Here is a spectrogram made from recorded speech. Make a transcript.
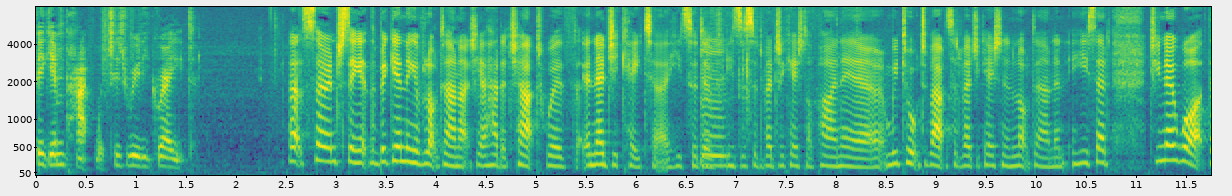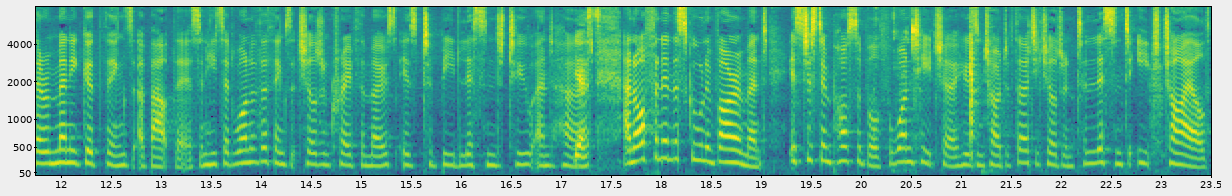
big impact which is really great That's so interesting. At the beginning of lockdown, actually, I had a chat with an educator. He's sort of mm. he's a sort of educational pioneer, and we talked about sort of education in lockdown. And he said, "Do you know what? There are many good things about this." And he said one of the things that children crave the most is to be listened to and heard. Yes. And often in the school environment, it's just impossible for one teacher who's in charge of thirty children to listen to each child,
